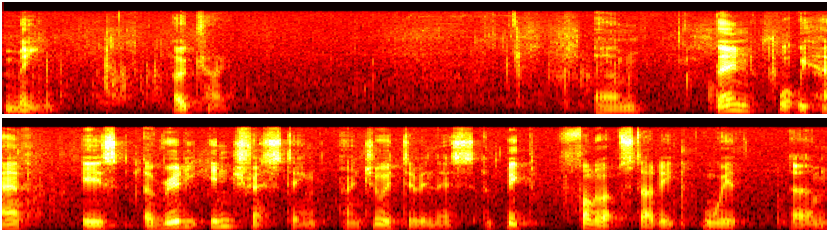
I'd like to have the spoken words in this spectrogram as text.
mean. Okay. Um, then what we have is a really interesting, I enjoyed doing this, a big follow-up study with um,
